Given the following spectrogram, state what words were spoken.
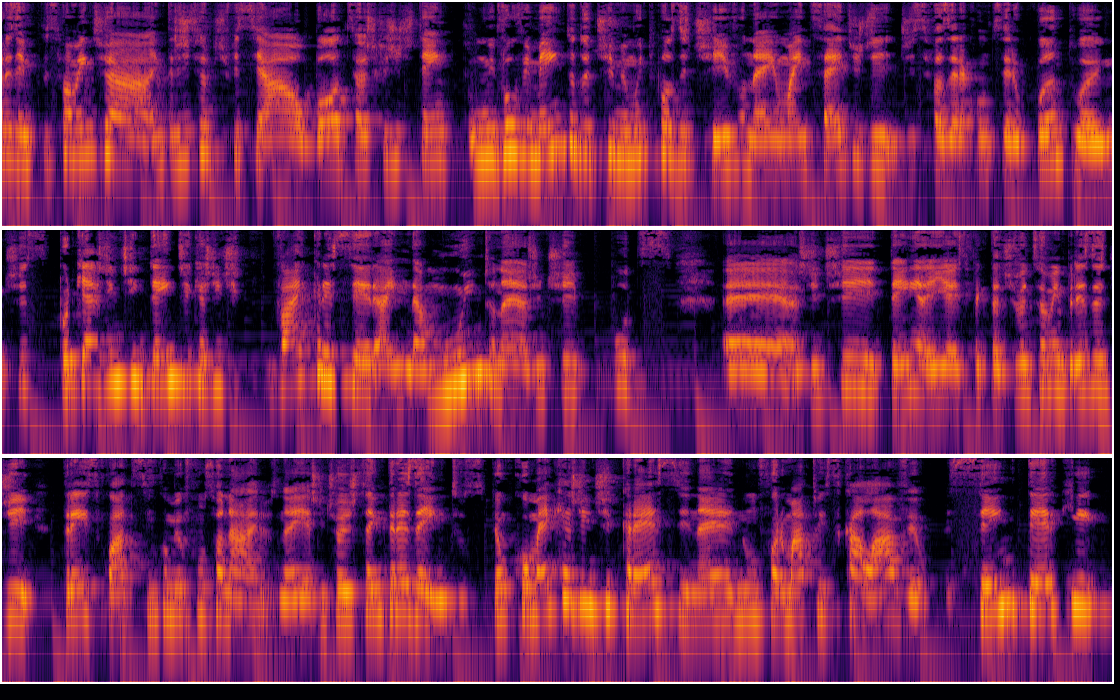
por exemplo, principalmente a inteligência artificial, bots, eu acho que a gente tem um envolvimento do time muito positivo, né? E um mindset de, de se fazer acontecer o quanto antes, porque a gente entende que a gente vai crescer ainda muito, né? A gente, putz, é, a gente tem aí a expectativa de ser uma empresa de 3, 4, 5 mil funcionários, né? E a gente hoje está em 300. Então, como é que a gente cresce, né, num formato escalável, sem ter que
